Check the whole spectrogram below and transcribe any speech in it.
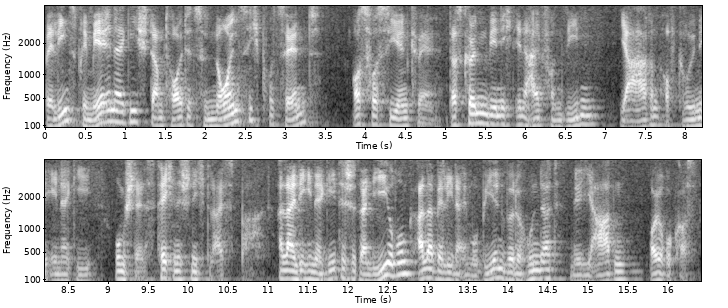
Berlins Primärenergie stammt heute zu 90 Prozent aus fossilen Quellen. Das können wir nicht innerhalb von sieben Jahren auf grüne Energie umstellen. Das ist technisch nicht leistbar. Allein die energetische Sanierung aller Berliner Immobilien würde 100 Milliarden Euro kosten.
